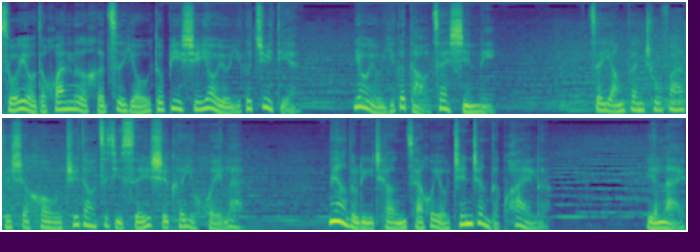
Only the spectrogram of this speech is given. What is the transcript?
所有的欢乐和自由都必须要有一个据点，要有一个岛在心里。在扬帆出发的时候，知道自己随时可以回来，那样的旅程才会有真正的快乐。原来，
